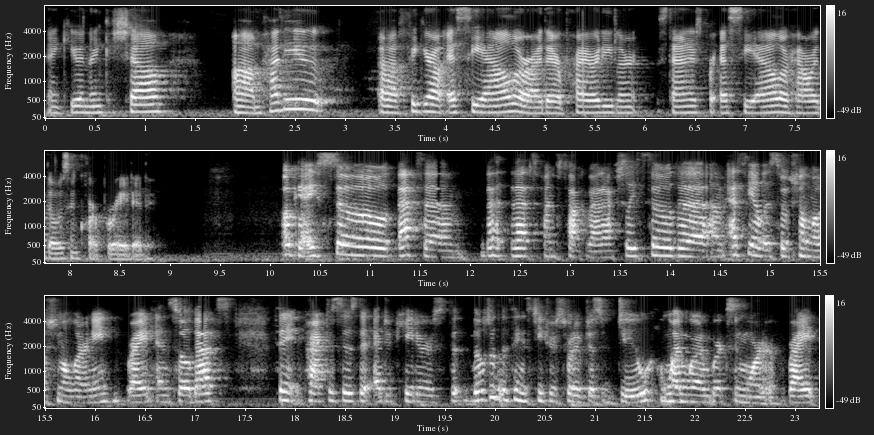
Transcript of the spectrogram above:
Thank you. And then Cashel, um, how do you uh, figure out SEL or are there priority learn standards for SEL or how are those incorporated? Okay, so that's um that that's fun to talk about actually. So the um, SEL is social emotional learning, right? And so that's th- practices that educators th- those are the things teachers sort of just do when we're in bricks and mortar, right?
